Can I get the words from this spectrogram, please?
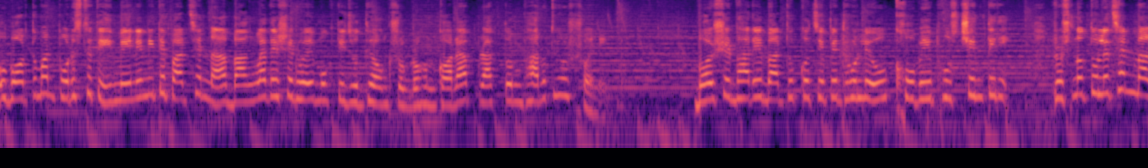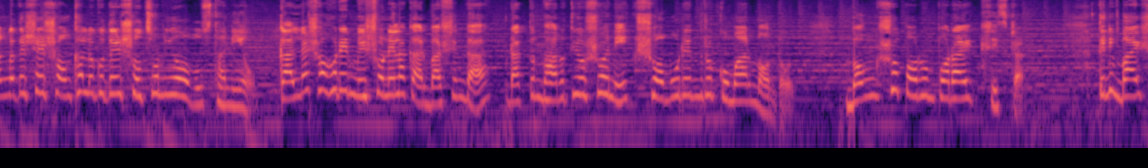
ও বর্তমান পরিস্থিতি মেনে নিতে পারছেন না বাংলাদেশের হয়ে মুক্তিযুদ্ধে অংশগ্রহণ করা প্রাক্তন ভারতীয় সৈনিক। বয়সের ভারে বার্ধক্য চেপে ধরলেও ক্ষোভে ফুসছেন তিনি। প্রশ্ন তুলেছেন বাংলাদেশের সংখ্যালঘুদের শোচনীয় অবস্থা নিয়েও। কাল্লা শহরের মিশন এলাকার বাসিন্দা প্রাক্তন ভারতীয় সৈনিক সমরেন্দ্র কুমার মণ্ডল, বংশ পরম্পরায় খ্রিস্টান। তিনি বাইশ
